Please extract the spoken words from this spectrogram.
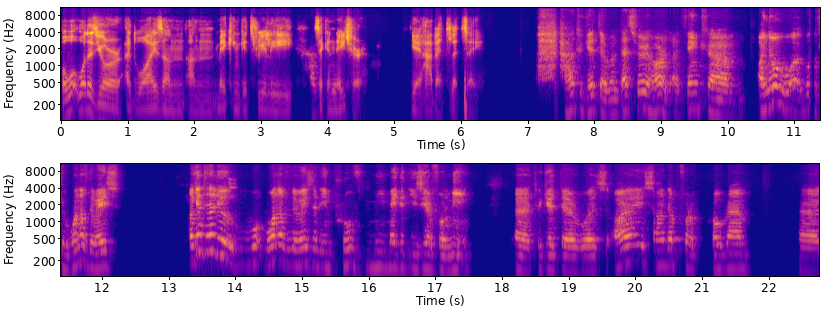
but what, what is your advice on on making it really second nature? Yeah habit let's say. How to get there? Well that's very hard. I think um, i know okay one of the ways i can tell you one of the ways that improved me made it easier for me uh, to get there was i signed up for a program uh,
